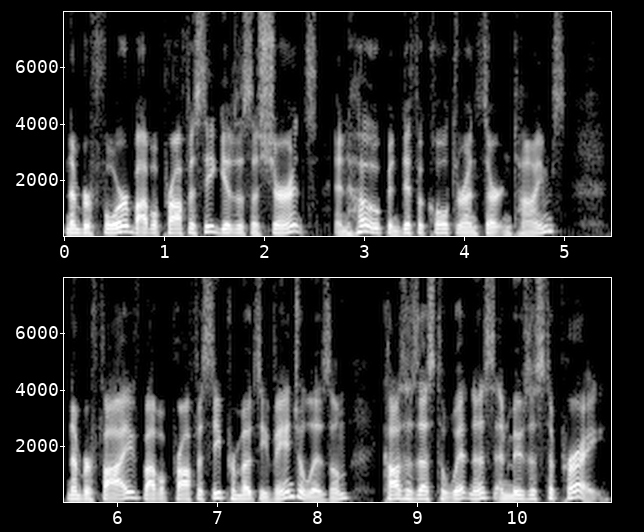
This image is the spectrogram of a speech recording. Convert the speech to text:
Number four, Bible prophecy gives us assurance and hope in difficult or uncertain times. Number five, Bible prophecy promotes evangelism, causes us to witness, and moves us to pray.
